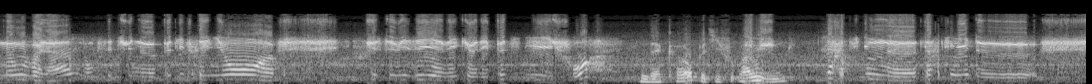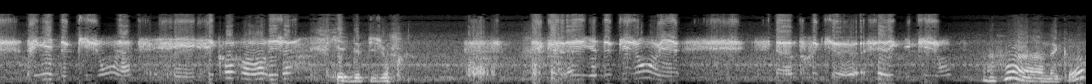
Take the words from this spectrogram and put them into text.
Donc voilà, donc c'est une petite réunion customisée avec euh, des petits fours, D'accord, petit fou. Ah oui, donc. tartines euh, tartinées de rillettes de pigeons là. C'est quoi comment déjà? Rillette de pigeon. La rillette de pigeons mais c'est un truc euh, fait avec des pigeons. Ah ah, d'accord.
